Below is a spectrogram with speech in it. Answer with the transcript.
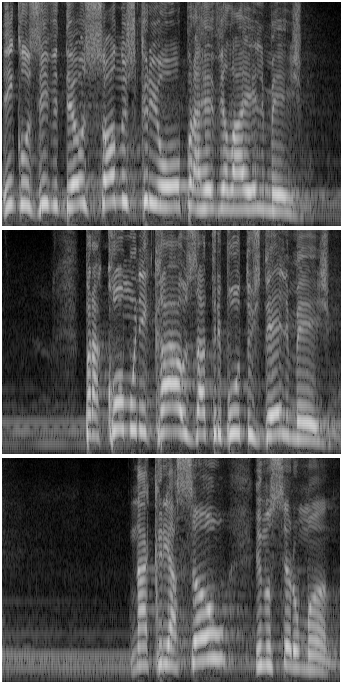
Inclusive, Deus só nos criou para revelar Ele mesmo, para comunicar os atributos dele mesmo, na criação e no ser humano.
